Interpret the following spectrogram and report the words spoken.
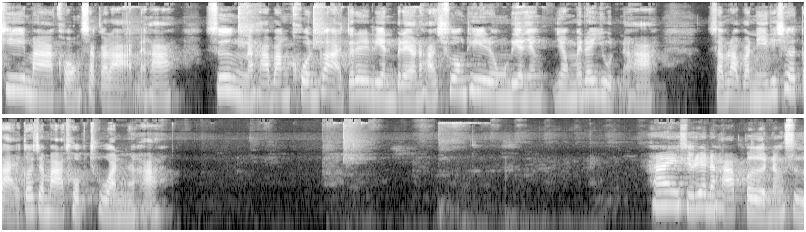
ที่มาของศักราชนะคะ ซึ่งนะคะบางคนก็อาจจะได้เรียนไปแล้วนะคะ ช่วงที่โรงเรียนยังยังไม่ได้หยุดนะคะสำหรับวันนี้ที่เชื่อต่ายก็จะมาทบทวนนะคะ ให้ซิเรียนนะคะ เปิดหนังสือ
